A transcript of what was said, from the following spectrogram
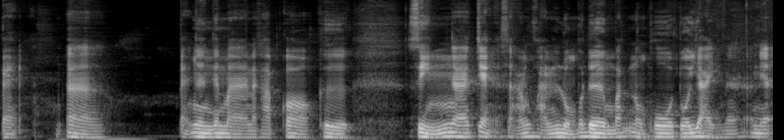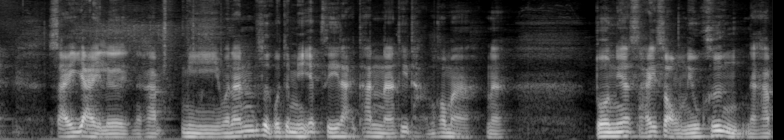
แปะอ่าแปะเงินกันมานะครับ ก็คือสิงห์งาแกะสามขวัญหลวงพ่อเดิมวัดหนองโพตัวใหญ่นะอันเนี้ยไซส์ใหญ่เลยนะครับ มีวันนั้นรู้สึกว่าจะมี FC หลายท่านนะที่ถามเข้ามานะตัวเนี้ยไซส์สองนิ้วครึ่งนะครับ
